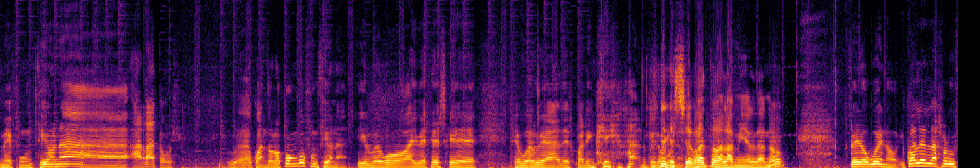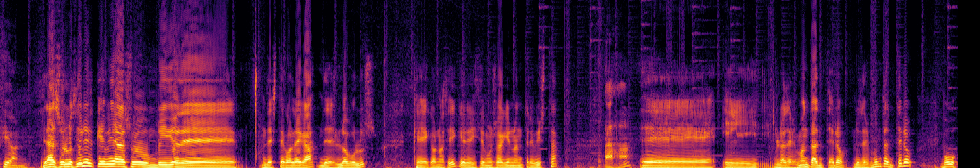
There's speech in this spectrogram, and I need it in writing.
me funciona a, a ratos. Cuando lo pongo funciona y luego hay veces que se vuelve a descuarinquear, pero bueno. se va toda la mierda, ¿no? Pero bueno, ¿y cuál es la solución? La solución es que veas un vídeo de, de este colega, de Slobulus, que conocí, que le hicimos aquí una entrevista, Ajá. eh, y lo desmonta entero. Lo desmonta entero Buh.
